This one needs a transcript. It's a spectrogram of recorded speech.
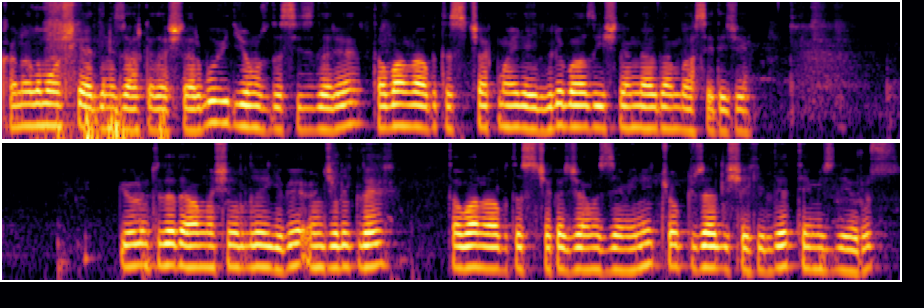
Kanalıma hoş geldiniz arkadaşlar. Bu videomuzda sizlere taban rabıtası çakma ile ilgili bazı işlemlerden bahsedeceğim. Görüntüde de anlaşıldığı gibi öncelikle taban rabıtası çakacağımız zemini çok güzel bir şekilde temizliyoruz.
